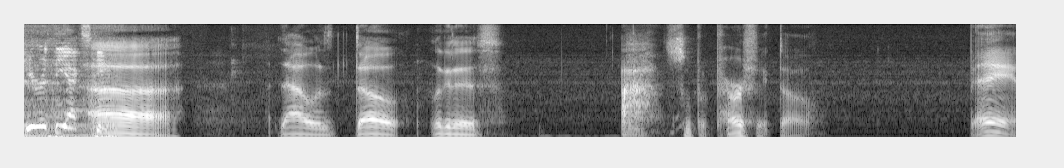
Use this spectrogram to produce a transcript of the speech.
here at the X Game. uh, that was dope. Look at this. Ah, super perfect though. Bam.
